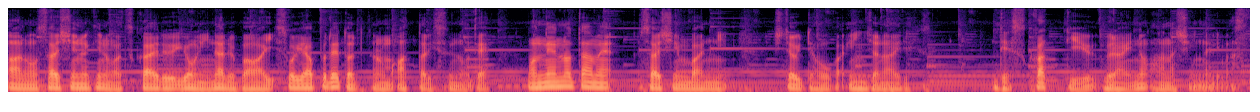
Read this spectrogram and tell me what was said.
あの最新の機能が使えるようになる場合、そういうアップデートっていうのもあったりするので、まあ、念のため最新版にしておいた方がいいんじゃないですかっていうぐらいの話になります。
